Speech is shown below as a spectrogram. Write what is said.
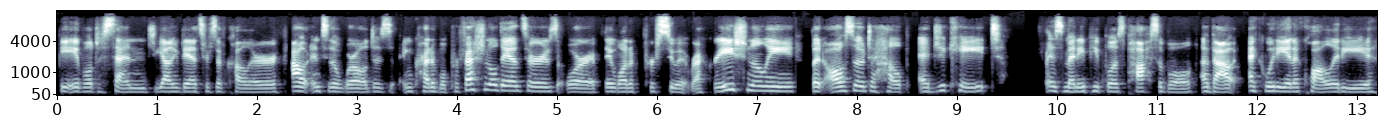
be able to send young dancers of color out into the world as incredible professional dancers or if they want to pursue it recreationally, but also to help educate as many people as possible about equity and equality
